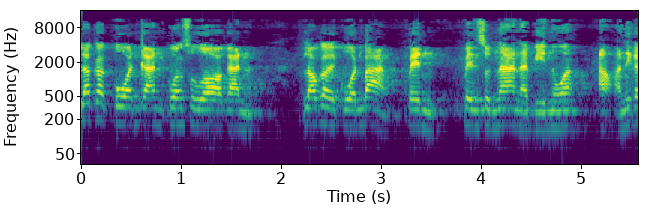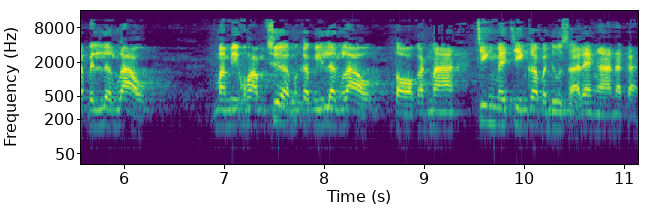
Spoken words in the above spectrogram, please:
แล้วก็กวนกันกวนสุกอกัน เราก็เลยกวนบ้าง เป็นเป็นสุนนะนบีนัวอ้าวอันนี้ก็เป็นเรื่องเล่า มันมีความเชื่อมันก็มีเรื่องเล่าต่อกันมา จริงไม่จริงก็ไปดูสายรายงานแล้วกัน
